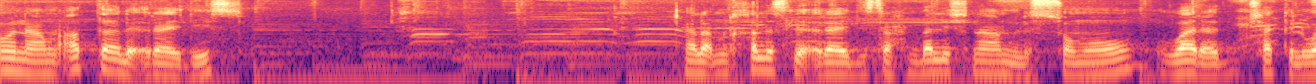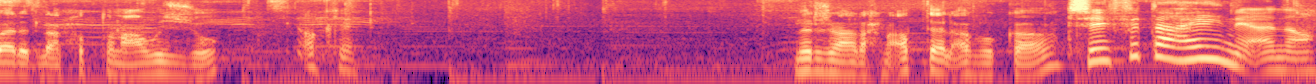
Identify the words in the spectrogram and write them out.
هون عم نقطع القرايديس. هلا بنخلص القرايديس رح نبلش نعمل السمو ورد بشكل ورد لنحطهم على وجهه. okay. نرجع رح نقطع الأفوكا. شايفتها هينة أنا.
